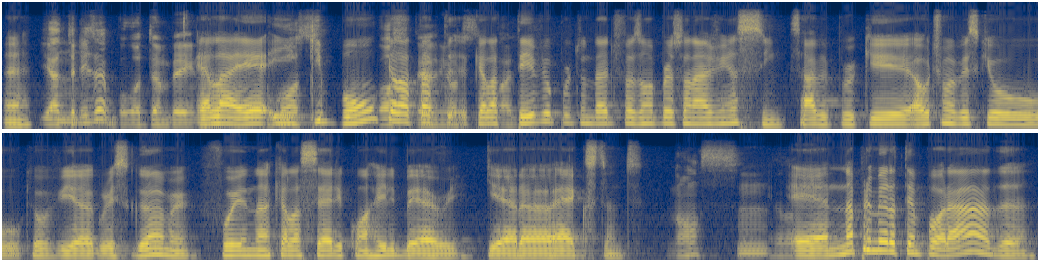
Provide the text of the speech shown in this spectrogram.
Né? E a atriz é boa também. né? Ela é, Eu e gosto- que bom que gosto ela, tá, que ela teve a oportunidade de fazer uma personagem assim, sabe? Porque a última vez que eu, que eu vi a Grace Gummer foi naquela série com a Hailey Berry, que era Extant. Nossa. Hum. ela- É, na primeira temporada,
